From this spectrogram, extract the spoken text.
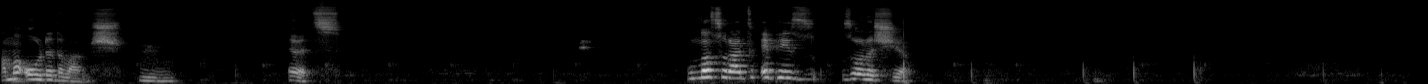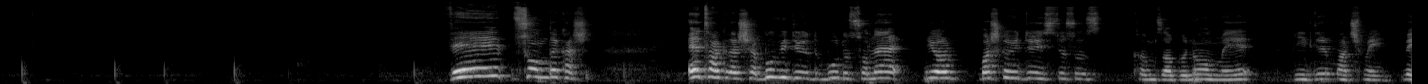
Ama orada da varmış. Hmm. Evet. Bundan sonra artık epey zorlaşıyor. Ve sonunda kaç. Evet arkadaşlar bu videoyu da burada sona eriyor. Başka video istiyorsanız kanalımıza abone olmayı, bildirim açmayı ve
